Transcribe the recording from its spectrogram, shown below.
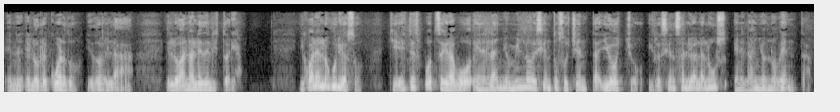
en, en los recuerdos, quedó en, la, en los anales de la historia. ¿Y cuál es lo curioso? Que este spot se grabó en el año 1988 y recién salió a la luz en el año 90.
